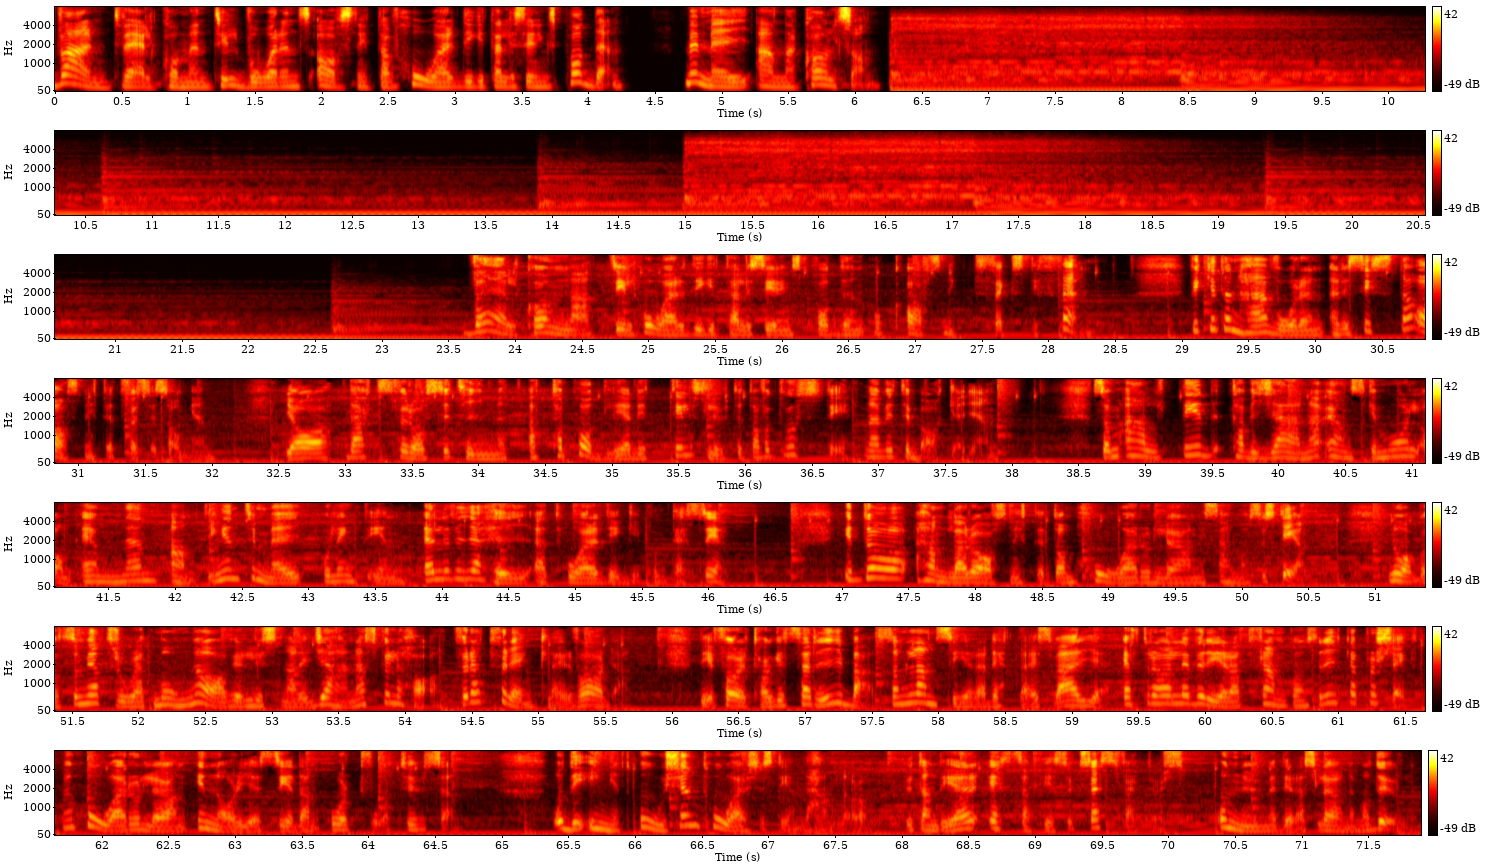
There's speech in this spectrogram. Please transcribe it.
Varmt välkommen till vårens avsnitt av HR Digitaliseringspodden med mig Anna Karlsson. Välkomna till HR Digitaliseringspodden och avsnitt 65 vilket den här våren är det sista avsnittet för säsongen. Ja, dags för oss i teamet att ta poddledigt till slutet av augusti när vi är tillbaka igen. Som alltid tar vi gärna önskemål om ämnen antingen till mig på LinkedIn eller via hej.hrdigi.se. Idag handlar avsnittet om HR och lön i samma system. Något som jag tror att många av er lyssnare gärna skulle ha för att förenkla er vardag. Det är företaget Sariba som lanserar detta i Sverige efter att ha levererat framgångsrika projekt med HR och lön i Norge sedan år 2000. Och det är inget okänt HR-system det handlar om, utan det är SAP SuccessFactors och nu med deras lönemodul.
